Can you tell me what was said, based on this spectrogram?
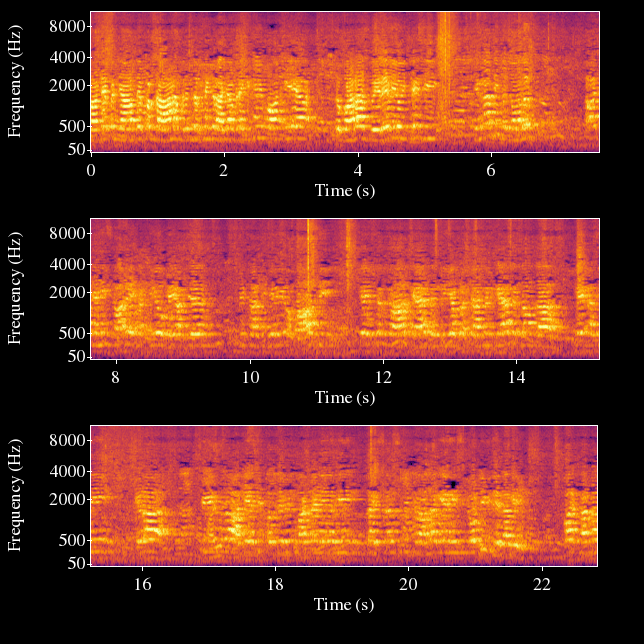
ਸਾਡੇ ਪੰਜਾਬ ਦੇ ਪ੍ਰਧਾਨ ਅਮਰਿੰਦਰ ਸਿੰਘ ਰਾਜਾ ਵੜਿੰਗ ਜੀ ਪਹੁੰਚ ਗਏ ਆ? ਦੁਬਾਰਾ ਸਵੇਰੇ ਵੀ ਉਹ ਇੱਥੇ ਸੀ। ਜਿਨ੍ਹਾਂ ਦੀ ਬਦੌਲਤ ਅੱਜ ਅਸੀਂ ਸਾਰੇ ਇਕੱਠੇ ਹੋ ਕੇ ਅੱਜ ਵੀ ਸਾਡੀ ਜਿਹੜੀ ਆਵਾਜ਼ ਸੀ ਕਿ ਸਰਕਾਰ ਕਹਿ ਦਿੰਦੀ ਹੈ ਪ੍ਰਸ਼ਾਸਨ ਕਹਿ ਦਿੰਦਾ ਹੁੰਦਾ ਕਿ ਅਸੀਂ ਜਿਹੜਾ ਫੀਸ ਵਧਾ ਕੇ ਅਸੀਂ ਬੰਦੇ ਵਿੱਚ ਵੜ ਲੈਣੇ, ਅਸੀਂ ਲਾਇਸੈਂਸ ਵੀ ਕਰਾ ਦਾਂਗੇ ਅਸੀਂ ਸਿਕਿਉਰਿਟੀ ਵੀ ਦੇ ਦਾਂਗੇ ਪਰ ਕਰਨਾ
